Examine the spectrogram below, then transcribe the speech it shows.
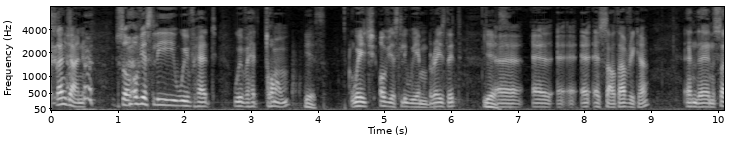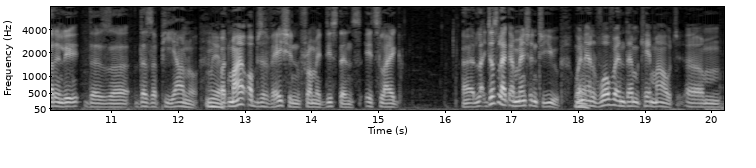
kanjani? So obviously we've had we've had Gqom, yes, which obviously we embraced it Yes. uh, as, as South Africa. And then suddenly there's a, there's a piano. Yeah. But my observation from a distance, it's like, uh, like just like I mentioned to you, when Yeah. El Vovo and them came out, um,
